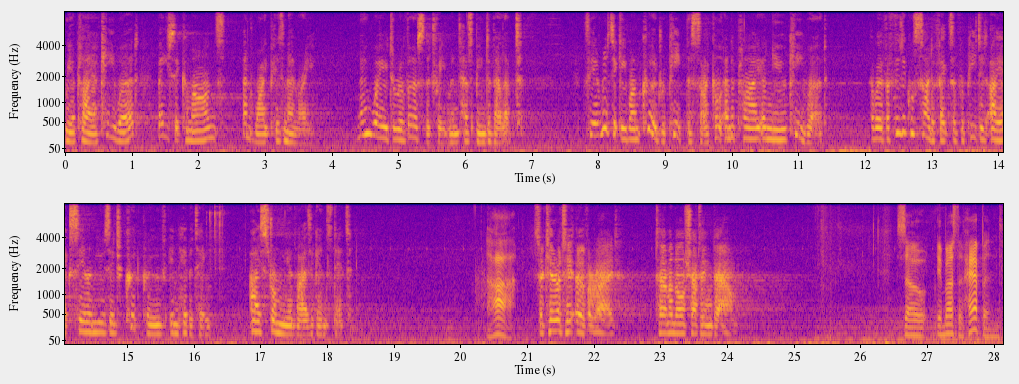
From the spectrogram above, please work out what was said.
We apply a keyword, basic commands, and wipe his memory. No way to reverse the treatment has been developed. Theoretically, one could repeat the cycle and apply a new keyword. However, physical side effects of repeated IX serum usage could prove inhibiting. I strongly advise against it. Ah, Security override. Terminal shutting down. so it must have happened,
